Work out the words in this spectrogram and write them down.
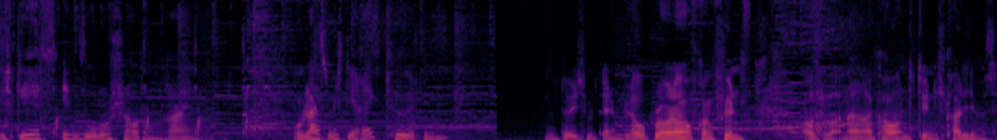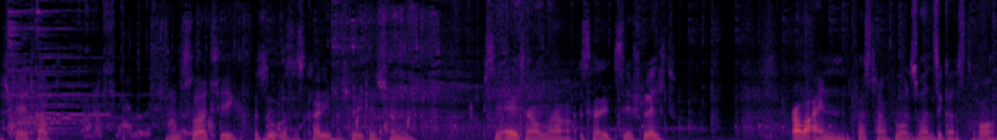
Ich gehe jetzt in Solo-Showdown rein. Und lass mich direkt töten. Natürlich mit einem Low Brawler auf Rang 5 auf einem anderen Account, den ich gerade eben erstellt habe. Und zwar Tick. Also, was ist gerade eben erstellt? ist schon ein bisschen älter, aber ist halt sehr schlecht. Aber ein fast Rang 25er ist drauf.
